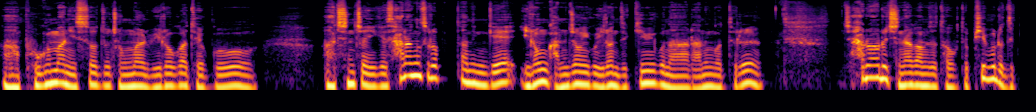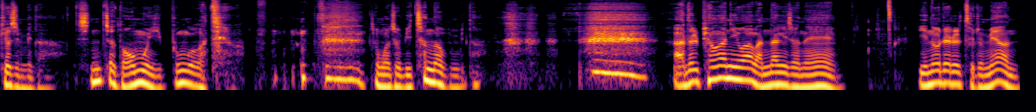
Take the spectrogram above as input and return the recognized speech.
아, 보고만 있어도 정말 위로가 되고 아, 진짜 이게 사랑스럽다는 게 이런 감정이고 이런 느낌이구나라는 것들을 하루하루 지나가면서 더욱더 피부로 느껴집니다. 진짜 너무 이쁜 것 같아요. 정말 저 미쳤나 봅니다. 아들 평안이와 만나기 전에 이 노래를 들으면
